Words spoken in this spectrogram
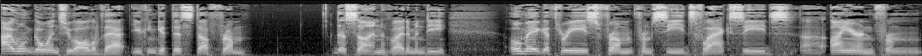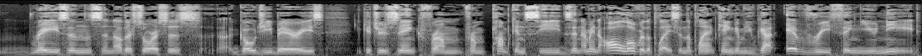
I won't go into all of that. You can get this stuff from the sun, vitamin D omega 3s from, from seeds, flax seeds, uh, iron from raisins and other sources, uh, goji berries. You get your zinc from, from pumpkin seeds, and I mean, all over the place in the plant kingdom. You've got everything you need.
